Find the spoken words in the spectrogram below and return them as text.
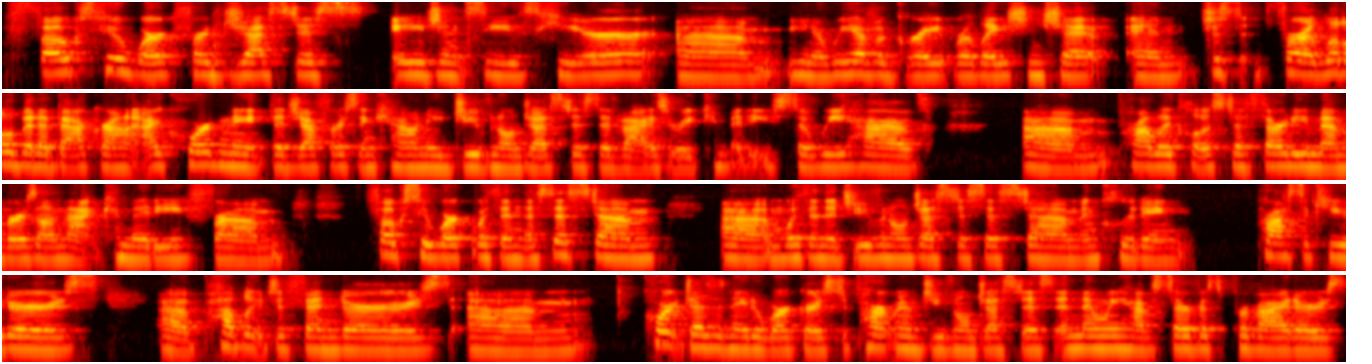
folks who work for justice agencies here, um, you know, we have a great relationship. And just for a little bit of background, I coordinate the Jefferson County Juvenile Justice Advisory Committee. So we have um, probably close to 30 members on that committee from folks who work within the system, um, within the juvenile justice system, including prosecutors, uh, public defenders, um, court designated workers, Department of Juvenile Justice, and then we have service providers,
